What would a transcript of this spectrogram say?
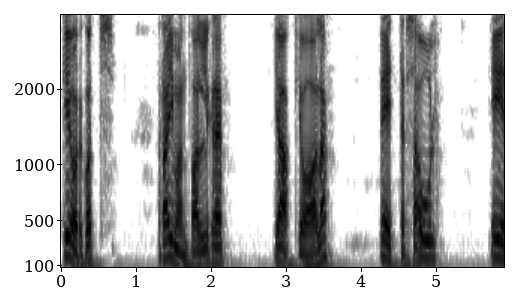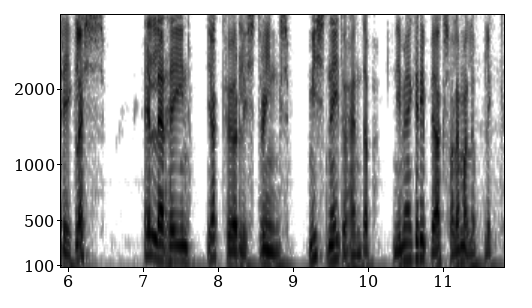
Georg Ots, Raimond Valgre, Jaak Joala, Peeter Saul, Eeri Klass, Eller Hein ja Curly Strings. mis neid ühendab? nimekiri peaks olema lõplik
